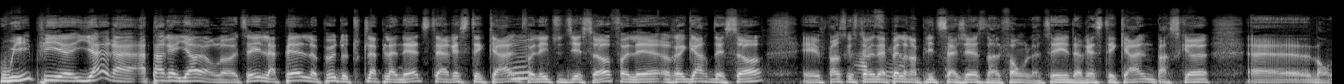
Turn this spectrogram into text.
Oui, puis euh, hier à, à pareille heure, là, tu sais, l'appel un peu de toute la planète, c'était à rester calme, fallait étudier ça, fallait regarder ça, et je pense que c'était un Absolument. appel rempli de sagesse dans le fond, là, tu sais, de rester calme parce que euh, bon.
